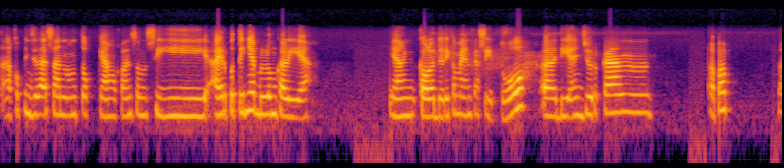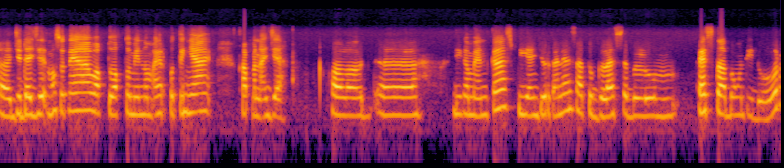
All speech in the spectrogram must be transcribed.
aku penjelasan untuk yang konsumsi air putihnya belum kali ya. Yang kalau dari Kemenkes itu uh, dianjurkan apa uh, jeda, jeda maksudnya waktu-waktu minum air putihnya kapan aja. Kalau uh, di Kemenkes dianjurkannya satu gelas sebelum eh setelah bangun tidur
